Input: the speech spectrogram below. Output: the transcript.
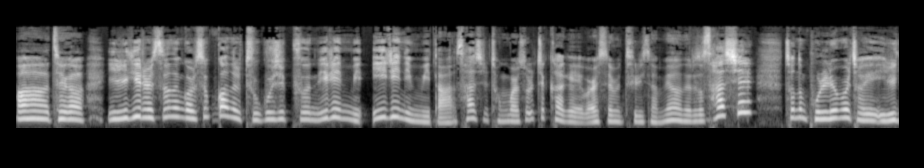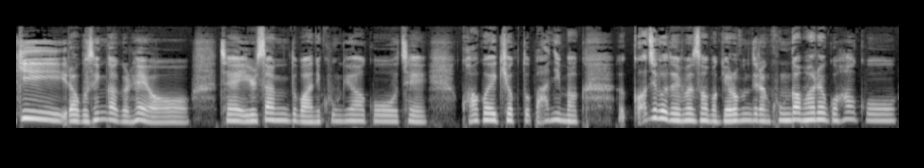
아, 제가 일기를 쓰는 걸 습관을 두고 싶은 1인, 1인입니다. 사실 정말 솔직하게 말씀을 드리자면. 그래서 사실 저는 볼륨을 저의 일기라고 생각을 해요. 제 일상도 많이 공유하고, 제 과거의 기억도 많이 막 꺼집어내면서 막 여러분들이랑 공감하려고 하고,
